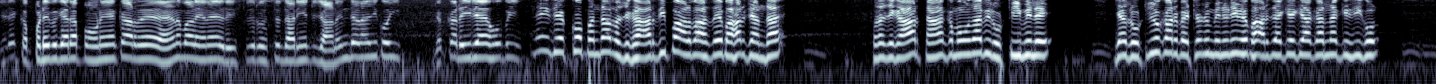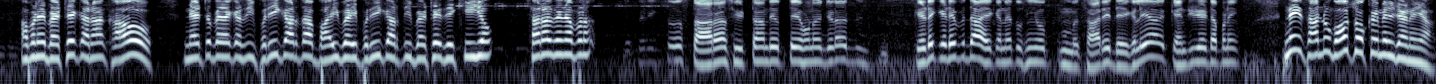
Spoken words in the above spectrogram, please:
ਜਿਹੜੇ ਕੱਪੜੇ ਵਗੈਰਾ ਪਾਉਣੇ ਆ ਘਰ ਰਹਿਣ ਵਾਲਿਆਂ ਨੇ ਰਿਸ਼ਤੇ ਰਿਸ਼ਤੇਦਾਰੀਆਂ 'ਚ ਜਾਣ ਨਹੀਂ ਦੇਣਾ ਜੀ ਕੋਈ। ਜਾਂ ਘਰੇ ਹੀ ਰਹਿ ਹੋ ਵੀ। ਨਹੀਂ ਦੇਖੋ ਬੰਦਾ ਰੋਜ਼ਗਾਰ ਦੀ ਭਾਲ ਵਾਸਤੇ ਬਾਹਰ ਜਾਂਦਾ ਹੈ। ਰੋਜ਼ਗਾਰ ਤਾਂ ਕਮਾਉਂਦਾ ਵੀ ਰੋਟੀ ਮਿਲੇ। ਜਾਂ ਰੋਟੀਓ ਘਰ ਬੈਠੇ ਨੂੰ ਮਿਲਣੀ ਵੀ ਬਾਹਰ ਜਾ ਕੇ ਕੀ ਕਰਨਾ ਕਿਸੇ ਕੋਲ? ਆਪਣੇ ਬੈਠੇ ਘਰਾਂ ਖਾਓ ਨੈਟ ਪੈਕ ਅਸੀਂ ਫ੍ਰੀ ਕਰਤਾ ਬਾਈ ਬਾਈ ਫ੍ਰੀ ਕਰਤੀ ਬੈਠੇ ਦੇਖੀ ਜਾਓ ਸਾਰਾ ਦਿਨ ਆਪਣਾ। ਤੇ ਫਿਰ 117 ਸੀਟਾਂ ਦੇ ਉੱਤੇ ਹੁਣ ਜਿਹੜਾ ਕਿਹੜੇ ਕਿਹੜੇ ਵਿਧਾਇਕ ਨੇ ਤੁਸੀਂ ਉਹ ਮ, ਸਾਰੇ ਦੇਖ ਲਿਆ ਕੈਂਡੀਡੇਟ ਆਪਣੇ? ਨਹੀਂ ਸਾਨੂੰ ਬਹੁਤ ਸੌਖੇ ਮਿਲ ਜਾਣੇ ਆ।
